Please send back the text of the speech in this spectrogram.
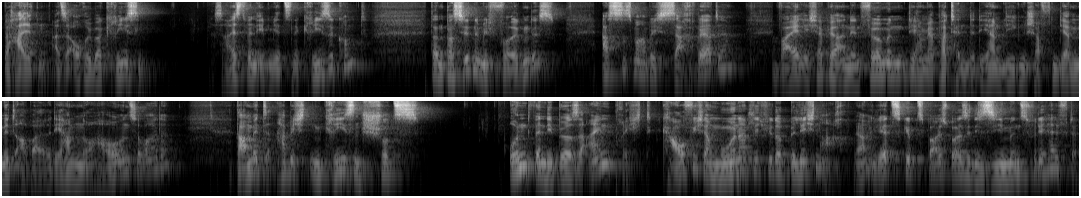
behalten, also auch über Krisen. Das heißt, wenn eben jetzt eine Krise kommt, dann passiert nämlich Folgendes. Erstens mal habe ich Sachwerte, weil ich habe ja an den Firmen, die haben ja Patente, die haben Liegenschaften, die haben Mitarbeiter, die haben Know-how und so weiter. Damit habe ich einen Krisenschutz. Und wenn die Börse einbricht, kaufe ich ja monatlich wieder billig nach. Ja, jetzt gibt es beispielsweise die Siemens für die Hälfte.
